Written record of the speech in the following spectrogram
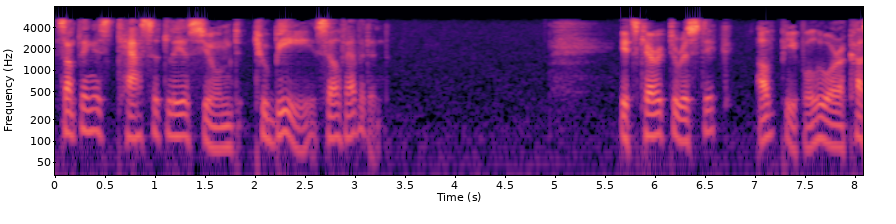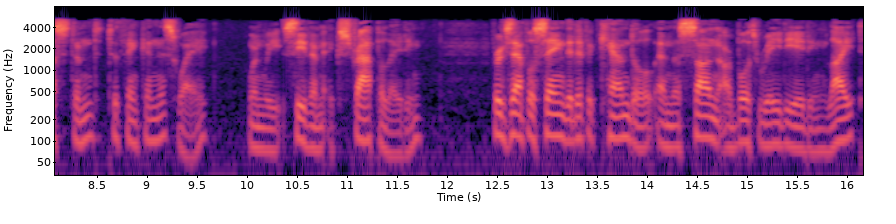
Something is tacitly assumed to be self evident. It's characteristic of people who are accustomed to think in this way, when we see them extrapolating, for example, saying that if a candle and the sun are both radiating light,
